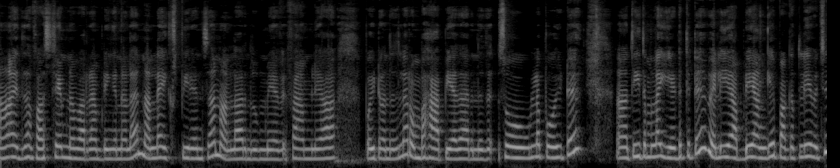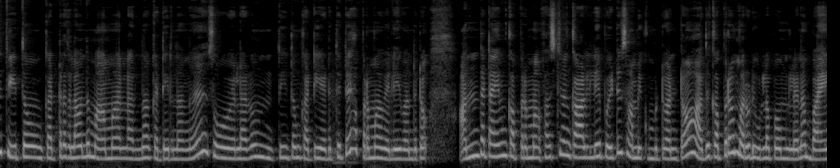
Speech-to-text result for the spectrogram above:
நான் இதுதான் ஃபஸ்ட் டைம் நான் வரேன் அப்படிங்கிறனால நல்ல எக்ஸ்பீரியன்ஸாக நல்லா இருந்தது உண்மையாகவே ஃபேமிலியாக போயிட்டு வந்ததில் ரொம்ப ஹாப்பியாக தான் இருந்தது. ஸோ உள்ளே போயிட்டு அஹ், தீர்த்தமெல்லாம் எடுத்துட்டு வெளியே அப்படியே அங்கேயே பக்கத்துலேயே வச்சு தீர்த்தம் கட்டுறதெல்லாம் வந்து மாமா எல்லாரும் தான் கட்டியிருந்தாங்க. ஸோ எல்லோரும் தீர்த்தம் கட்டி எடுத்துட்டு அப்புறமா வெளியே வந்துட்டோம். அந்த டைமுக்கு அப்புறமா ஃபஸ்ட்டு நாங்கள் காலையிலே போயிட்டு சாமி கும்பிட்டு வந்துட்டோம். அதுக்கப்புறம் மறுபடியும் உள்ளே போக முடியலன்னா பயங்கர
